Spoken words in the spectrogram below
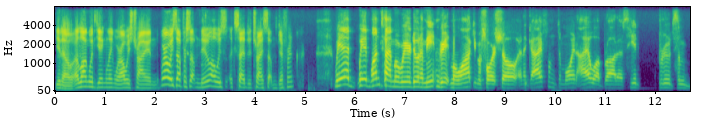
you know along with Yuengling, we're always trying. We're always up for something new. Always excited to try something different. We had we had one time where we were doing a meet and greet in Milwaukee before a show, and a guy from Des Moines, Iowa, brought us. He had brewed some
